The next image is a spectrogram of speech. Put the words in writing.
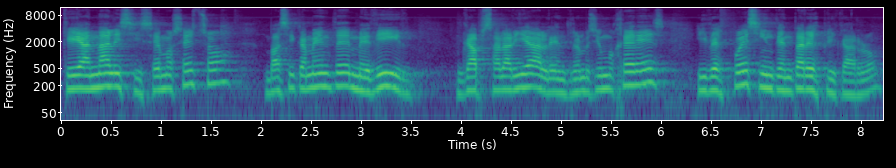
qué análisis hemos hecho básicamente medir gap salarial entre hombres y mujeres y después intentar explicarlo.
